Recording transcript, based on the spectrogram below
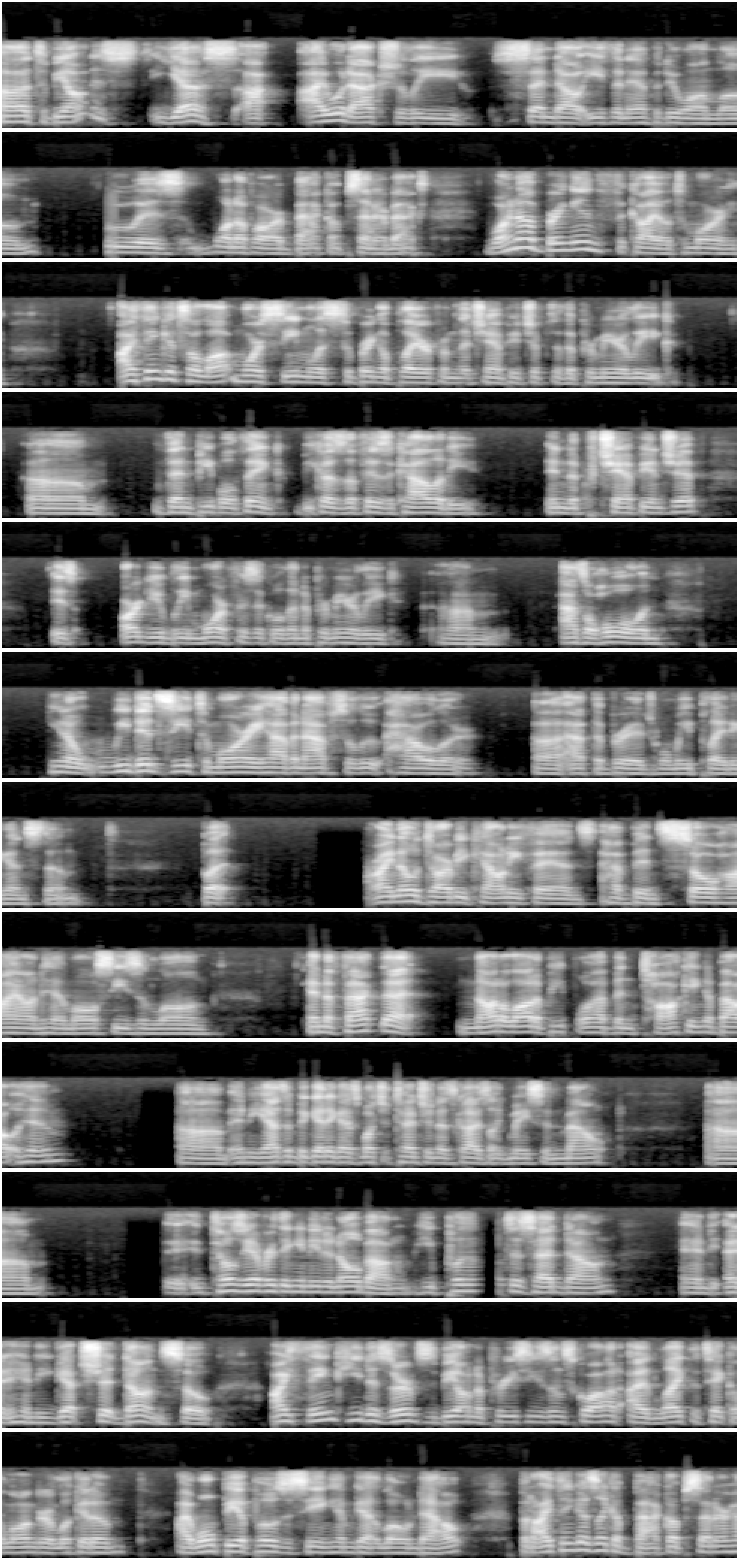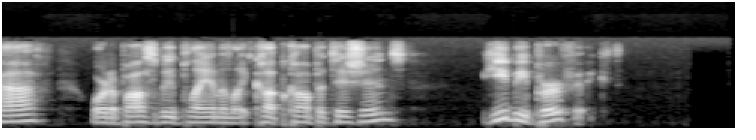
Uh, to be honest, yes. I, I would actually send out Ethan Ampadu on loan, who is one of our backup center backs. Why not bring in Fikayo Tomori? I think it's a lot more seamless to bring a player from the championship to the Premier League um, than people think because the physicality in the championship is arguably more physical than the Premier League um, as a whole. And, you know, we did see Tomori have an absolute howler uh, at the bridge when we played against them. But I know Derby County fans have been so high on him all season long. And the fact that not a lot of people have been talking about him, um, and he hasn't been getting as much attention as guys like Mason Mount, um, it, it, tells you everything you need to know about him. He puts his head down and, and, and he gets shit done. So I think he deserves to be on the preseason squad. I'd like to take a longer look at him. I won't be opposed to seeing him get loaned out. But I think as like a backup center half, or to possibly play him in like cup competitions, he'd be perfect.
